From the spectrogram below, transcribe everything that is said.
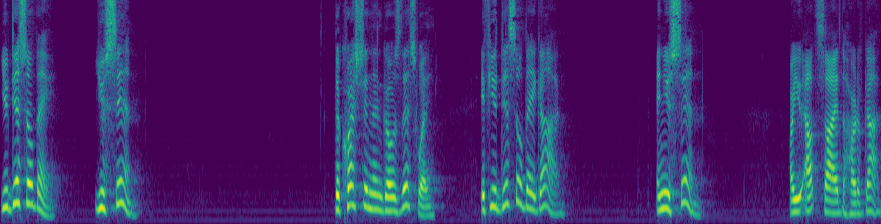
you disobey, you sin. The question then goes this way if you disobey God and you sin, are you outside the heart of God?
